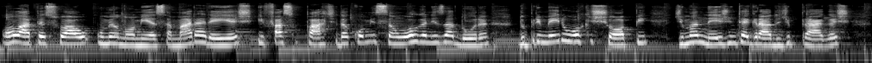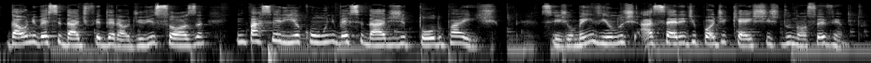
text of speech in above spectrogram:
Olá pessoal, o meu nome é Samara Areias e faço parte da comissão organizadora do primeiro workshop de manejo integrado de pragas da Universidade Federal de Viçosa, em parceria com universidades de todo o país. Sejam bem-vindos à série de podcasts do nosso evento.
